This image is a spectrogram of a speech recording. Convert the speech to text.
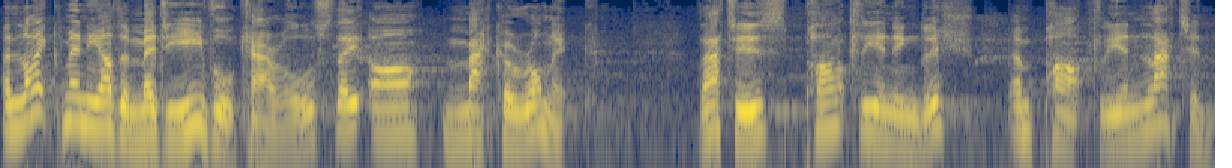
And like many other medieval carols, they are macaronic. That is, partly in English and partly in Latin.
